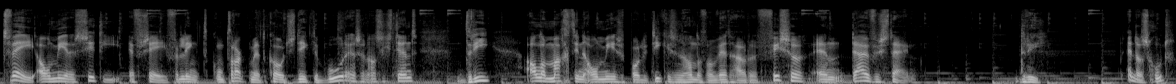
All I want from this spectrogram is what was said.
2. Almere City FC verlinkt contract met coach Dick de Boer en zijn assistent. 3. Alle macht in de Almeerse politiek is in handen van wethouder Visser en Duivenstein. 3. En dat is goed.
